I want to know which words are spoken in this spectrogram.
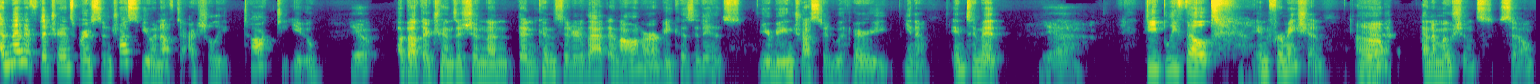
And then if the trans person trusts you enough to actually talk to you Yep. about their transition, then then consider that an honor because it is. You're being trusted with very, you know, intimate Yeah. deeply felt information um, Yeah. and emotions. So,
